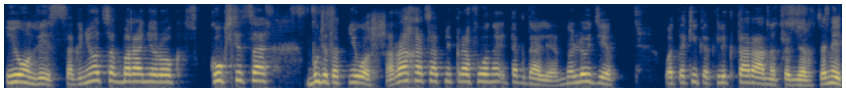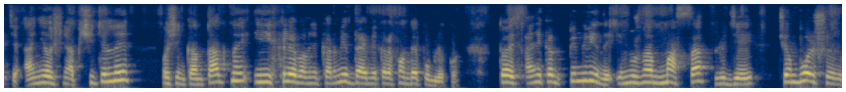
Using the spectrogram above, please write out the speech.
и он весь согнется в бараний рог, скуксится, будет от него шарахаться от микрофона и так далее. Но люди, вот такие как лектора, например, заметьте, они очень общительные, очень контактные, и их хлебом не корми, дай микрофон, дай публику. То есть они как пингвины, им нужна масса людей. Чем больше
